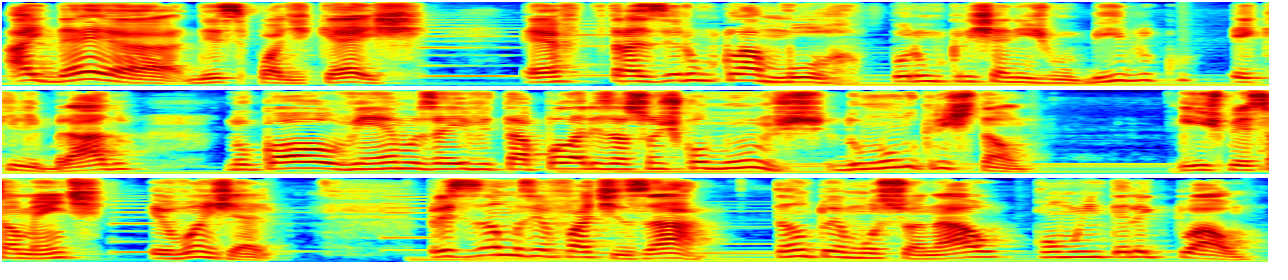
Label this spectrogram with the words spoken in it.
A ideia desse podcast é trazer um clamor por um cristianismo bíblico, equilibrado, no qual viemos a evitar polarizações comuns do mundo cristão e especialmente evangélico. Precisamos enfatizar tanto o emocional como o intelectual,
